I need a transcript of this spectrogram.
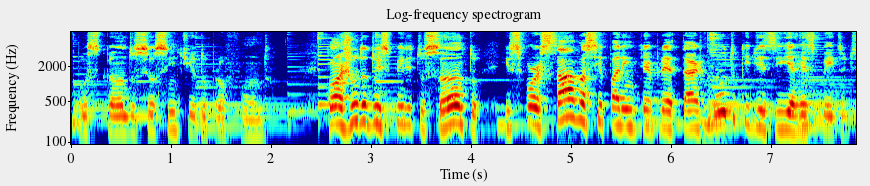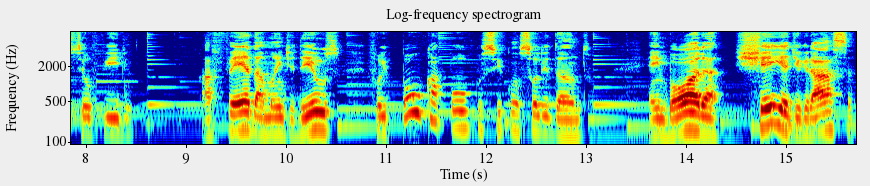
buscando seu sentido profundo com a ajuda do Espírito Santo, esforçava-se para interpretar tudo o que dizia a respeito de seu filho. A fé da Mãe de Deus foi pouco a pouco se consolidando. Embora cheia de graça,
